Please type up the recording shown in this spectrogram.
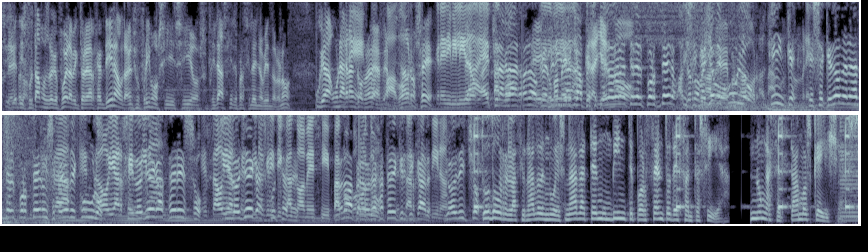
Sí, eh, disfrutamos de lo que fue la victoria de Argentina, o también sufrimos si, si o sufrirás si eres brasileño viéndolo, ¿no? Una, una gran Copa por favor, no sé. credibilidad, Pero ha eh, hecho una gran No, no, eh, América, que se quedó no- delante del portero y se no cayó de culo. King, que, se quedó delante del portero y se cayó de culo. Si lo llega a hacer eso, está hoy si lo llega, escúchame. a Messi, No, Paco, no, como pero tú, déjate de criticar. Yo he dicho Todo relacionado en No es nada ten un 20% de fantasía. Non aceptamos queixas.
